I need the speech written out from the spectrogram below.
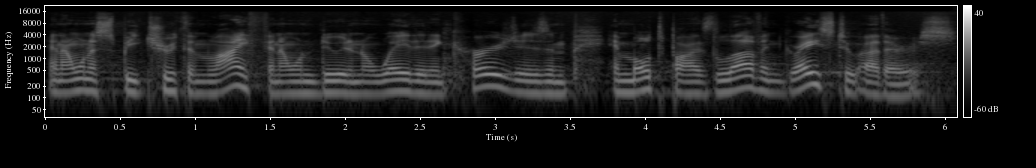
And I want to speak truth and life, and I want to do it in a way that encourages and, and multiplies love and grace to others.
